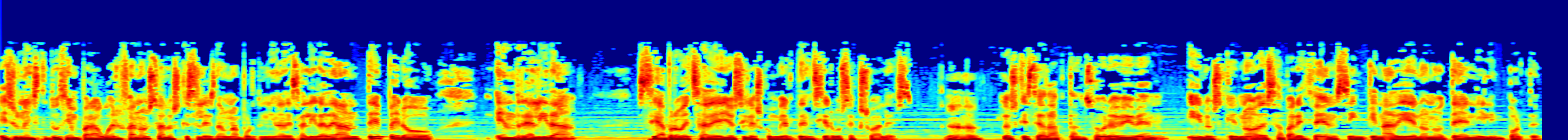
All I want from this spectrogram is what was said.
es una institución para huérfanos a los que se les da una oportunidad de salir adelante, pero en realidad se aprovecha de ellos y les convierte en siervos sexuales. Ajá. Los que se adaptan sobreviven y los que no desaparecen sin que nadie lo note ni le importe.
